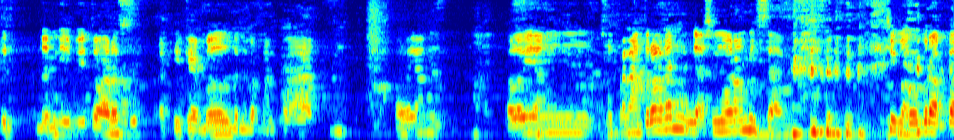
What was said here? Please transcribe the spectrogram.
itu dan ilmu itu harus applicable dan bermanfaat. Kalau yang kalau yang supernatural kan nggak semua orang bisa. Cuma beberapa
